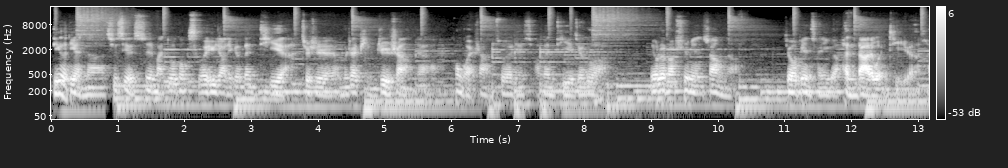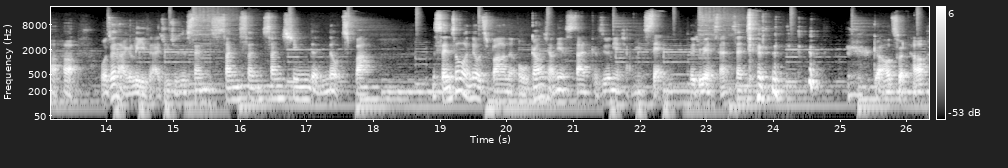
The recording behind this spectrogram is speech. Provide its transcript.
第二点呢，其实也是蛮多公司会遇到的一个问题啊，就是我们在品质上的控管上出了点小问题，结果流落到市面上呢。就变成一个很大的问题了，哈哈。我再拿一个例子来举，就是三三三三星的 Note 八，神送的 Note 八呢，我刚想念三，可是又念想念三，所以就变成三三三，搞好蠢哈。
